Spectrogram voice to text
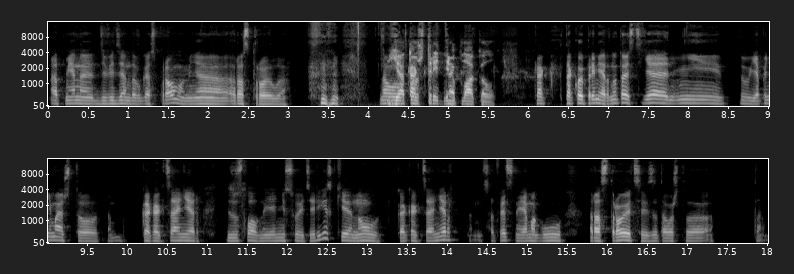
отмена дивидендов «Газпрома» меня расстроила. Ну, я тоже три дня плакал. Как такой пример. Ну, то есть я не... Ну, я понимаю, что там, как акционер безусловно, я несу эти риски, но как акционер, там, соответственно, я могу расстроиться из-за того, что там,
